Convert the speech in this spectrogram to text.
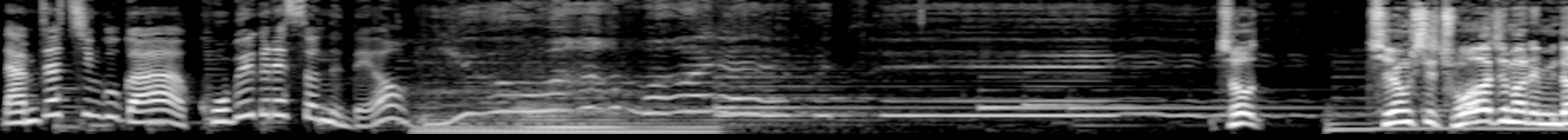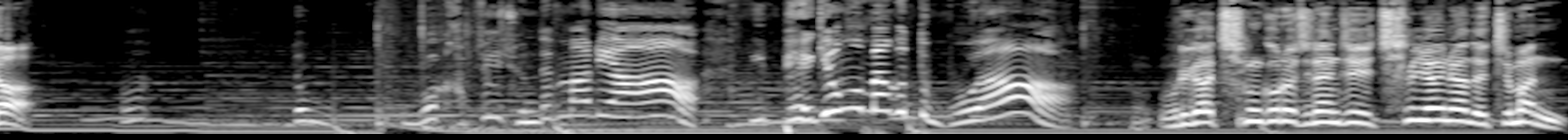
남자친구가 고백을 했었는데요. 저 지영 씨 좋아하지 말입니다. 너 왜 갑자기 존댓말이야? 이 배경음악은 또 뭐야? 우리가 친구로 지낸 지 7년이나 됐지만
